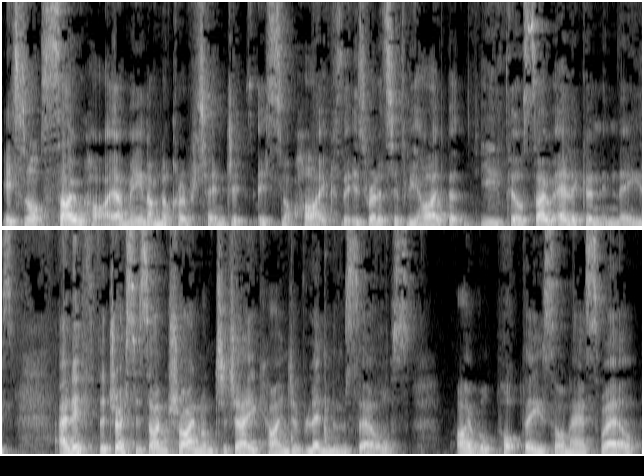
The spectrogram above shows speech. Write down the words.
it's not so high. I mean, I'm not going to pretend it's, it's not high because it is relatively high, but you feel so elegant in these. And if the dresses I'm trying on today kind of lend themselves, I will pop these on as well.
